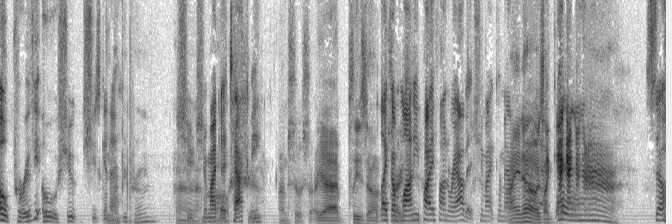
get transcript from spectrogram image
oh Peruvian. Oh shoot, she's gonna might be Peruvian? she- Uh, she might attack me. I'm so sorry. Yeah, please don't. like a Sorry, Monty Gigi. Python rabbit. She might come out. I know. It's like So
